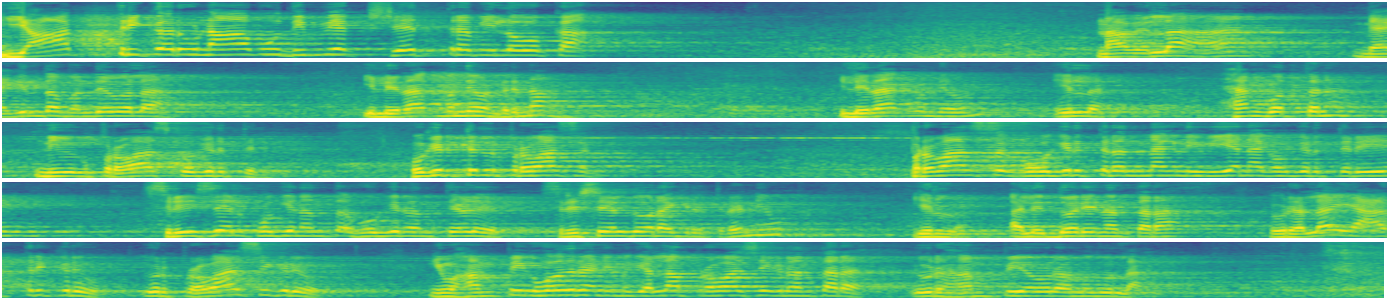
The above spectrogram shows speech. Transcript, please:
ಯಾತ್ರಿಕರು ನಾವು ದಿವ್ಯ ಕ್ಷೇತ್ರ ವಿಲೋಕ. ನಾವೆಲ್ಲ ಮ್ಯಾಗಿಂದ ಬಂದೇವಲ್ಲ? ಇಲ್ಲಿ ಇರಾಕ್ ಬಂದೇವನ್ರಿ ನಾವು? ಇಲ್ಲಿ ಇರಾಕ್ ಬಂದೇವ ಇಲ್ಲ. ಹೆಂಗೆ ಗೊತ್ತನ? ನೀವೀಗ ಪ್ರವಾಸಕ್ಕೆ ಹೋಗಿರ್ತೀರಿ. ಹೋಗಿರ್ತಿರಲ್ಲ ಪ್ರವಾಸಕ್ಕೆ. ಪ್ರವಾಸಕ್ಕೆ ಹೋಗಿರ್ತೀರ ಅಂದ್ಮ್ಯಾಗ ನೀವು ಏನಾಗಿ ಹೋಗಿರ್ತೀರಿ? ಶ್ರೀಶೈಲಕ್ಕೆ ಹೋಗಿನಂತ, ಹೋಗಿರಂತೇಳಿ ಶ್ರೀಶೈಲದವ್ರಾಗಿರ್ತೀರ ನೀವು? ಇಲ್ಲ. ಅಲ್ಲಿದ್ದವ್ರು ಏನಂತಾರ? ಇವರೆಲ್ಲ ಯಾತ್ರಿಕರು, ಇವ್ರು ಪ್ರವಾಸಿಗರು. ನೀವು ಹಂಪಿಗೆ ಹೋದ್ರೆ ನಿಮಗೆಲ್ಲ ಪ್ರವಾಸಿಗರು ಅಂತಾರ. ಇವ್ರು ಹಂಪಿಯವರು ಅನ್ನೋದಿಲ್ಲ.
